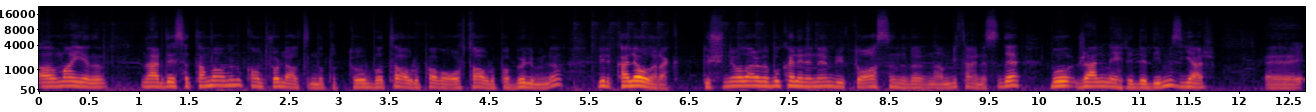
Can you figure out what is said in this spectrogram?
Almanya'nın neredeyse tamamını kontrol altında tuttuğu Batı Avrupa ve Orta Avrupa bölümünü bir kale olarak düşünüyorlar ve bu kalenin en büyük doğal sınırlarından bir tanesi de bu Ren Nehri dediğimiz yer. Ee,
